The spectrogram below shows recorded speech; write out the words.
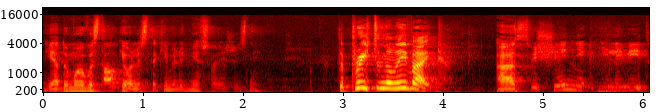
Я думаю, вы сталкивались с такими людьми в своей жизни. The priest and the Levite. А священник и левит,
